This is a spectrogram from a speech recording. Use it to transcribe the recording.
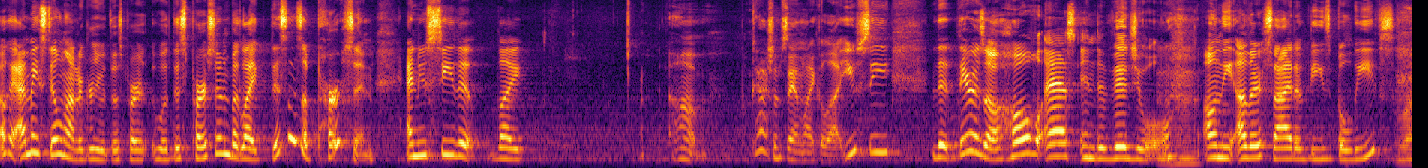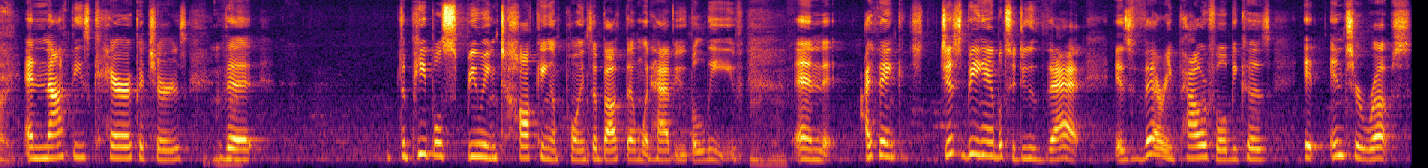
okay, I may still not agree with this per- with this person, but like this is a person, and you see that like, um, gosh, I'm saying like a lot. You see that there is a whole ass individual mm-hmm. on the other side of these beliefs, Right. and not these caricatures mm-hmm. that the people spewing talking points about them would have you believe. Mm-hmm. And I think just being able to do that is very powerful because it interrupts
